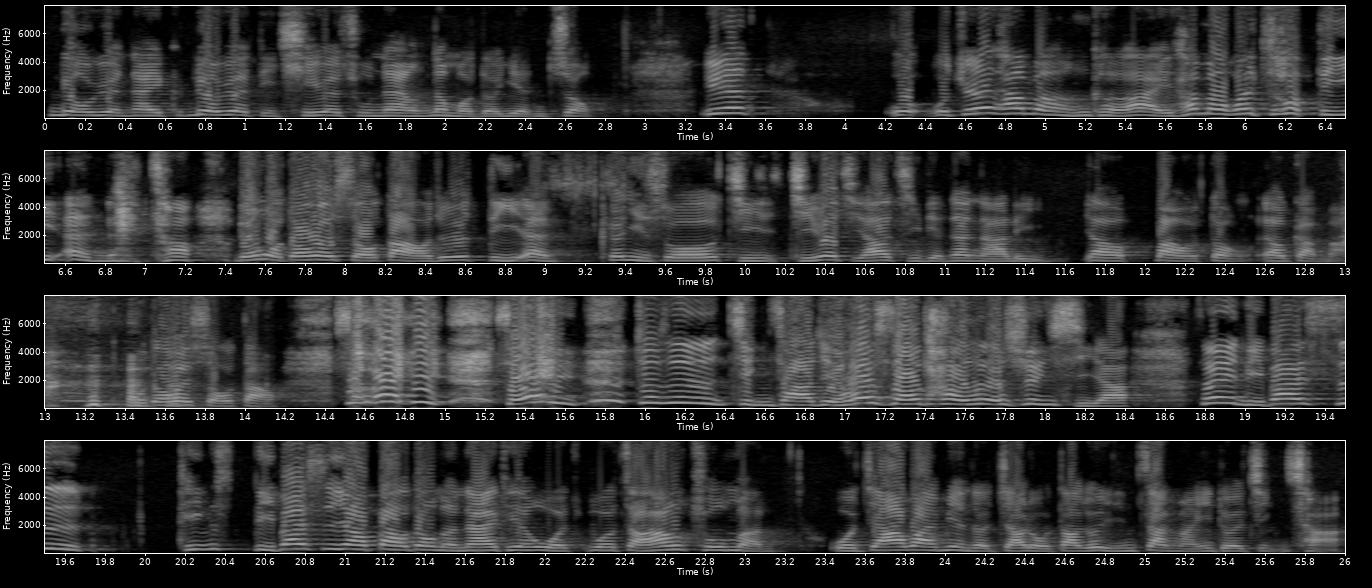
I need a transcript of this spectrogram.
六月那六月底七月初那样那么的严重，因为。我我觉得他们很可爱，他们会做 DM，你知道，连我都会收到，就是 DM 跟你说几几月几号几点在哪里要暴动要干嘛，我都会收到，所以所以就是警察也会收到这个讯息啊。所以礼拜四听礼拜四要暴动的那一天，我我早上出门，我家外面的交流道就已经站满一堆警察，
